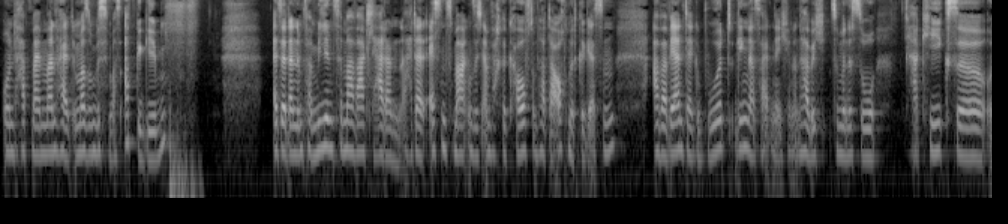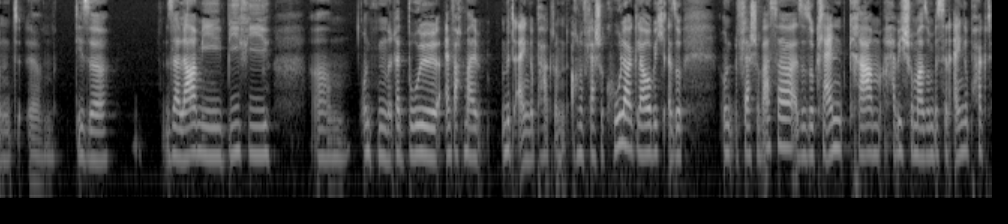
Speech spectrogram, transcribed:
und habe meinem Mann halt immer so ein bisschen was abgegeben. Als er dann im Familienzimmer war, klar, dann hat er Essensmarken sich einfach gekauft und hat da auch mitgegessen. Aber während der Geburt ging das halt nicht. Und dann habe ich zumindest so ja, Kekse und ähm, diese Salami, Beefy ähm, und ein Red Bull einfach mal mit eingepackt und auch eine Flasche Cola, glaube ich, also und eine Flasche Wasser, also so kleinen Kram habe ich schon mal so ein bisschen eingepackt.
